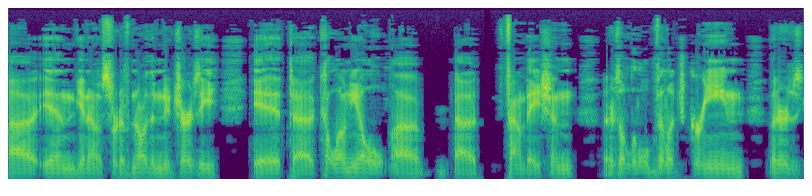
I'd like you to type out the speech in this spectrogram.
uh, in you know sort of northern New Jersey. It uh, colonial uh, uh foundation. There's a little village green. There's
